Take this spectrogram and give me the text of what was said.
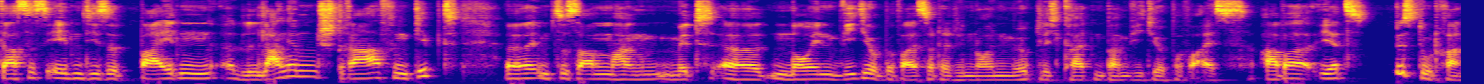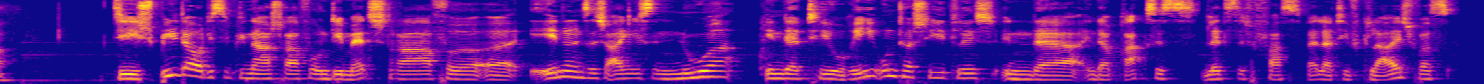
dass es eben diese beiden langen Strafen gibt äh, im Zusammenhang mit äh, neuen Videobeweis oder den neuen Möglichkeiten beim Videobeweis. Aber jetzt bist du dran. Die Spieldauerdisziplinarstrafe und die Matchstrafe äh, ähneln sich eigentlich, sind nur in der Theorie unterschiedlich, in der, in der Praxis letztlich fast relativ gleich. Was,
